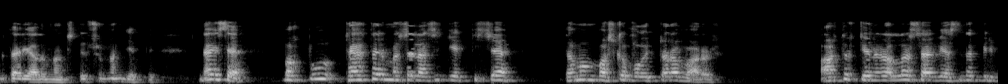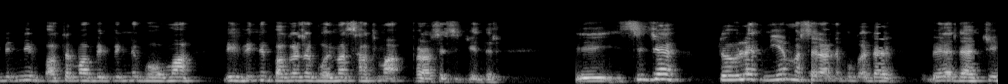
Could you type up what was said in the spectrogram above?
Bu tər yadımdan çıxdı, şundan getdi. Nəysə, bax bu tərtər məsələsi getdikcə tamam başqa boyutlara varır. Artıq generallar səviyyəsində bir-birini batırma, bir-birini boğma, bir-birini bagaja qoyma, satma prosesi gedir. E, sizcə dövlət niyə məsələni bu qədər belə deyək ki,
